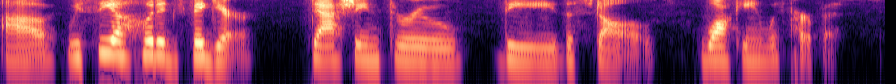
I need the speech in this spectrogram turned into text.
Uh, we see a hooded figure dashing through the, the stalls, walking with purpose.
